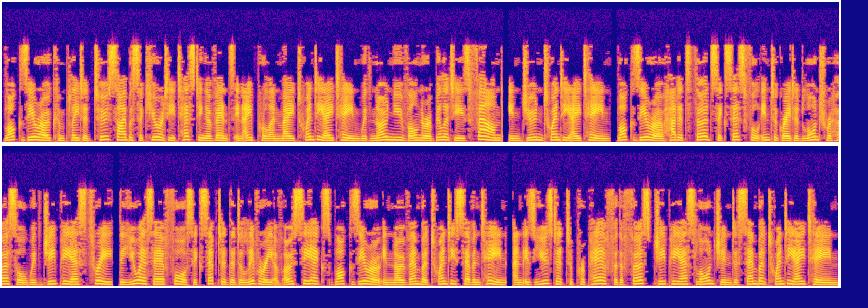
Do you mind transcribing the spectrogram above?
Block 0 completed two cybersecurity testing events in April and May 2018 with no new vulnerabilities found. In June 2018, Block 0 had its third successful integrated launch rehearsal with GPS-3. The U.S. Air Force accepted the delivery of OCX Block 0 in November 2017, and is used it to prepare for the first GPS launch in December 2018.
